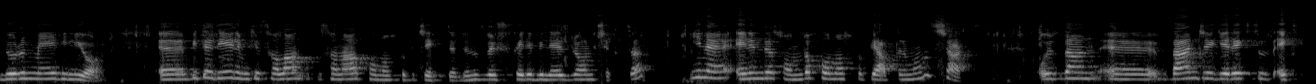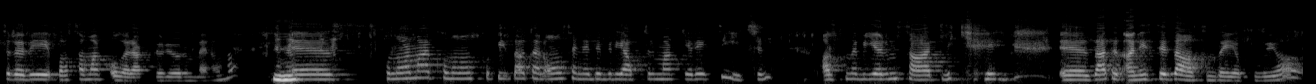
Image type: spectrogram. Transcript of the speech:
görünmeyebiliyor. Ee, bir de diyelim ki salan, sanal kolonoskopi çektirdiniz ve şüpheli bir lezyon çıktı. Yine eninde sonunda kolonoskopi yaptırmamız şart. O yüzden e, bence gereksiz ekstra bir basamak olarak görüyorum ben onu. Hı hı. Ee, normal kolonoskopiyi zaten 10 senede bir yaptırmak gerektiği için aslında bir yarım saatlik e, zaten anestezi altında yapılıyor.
